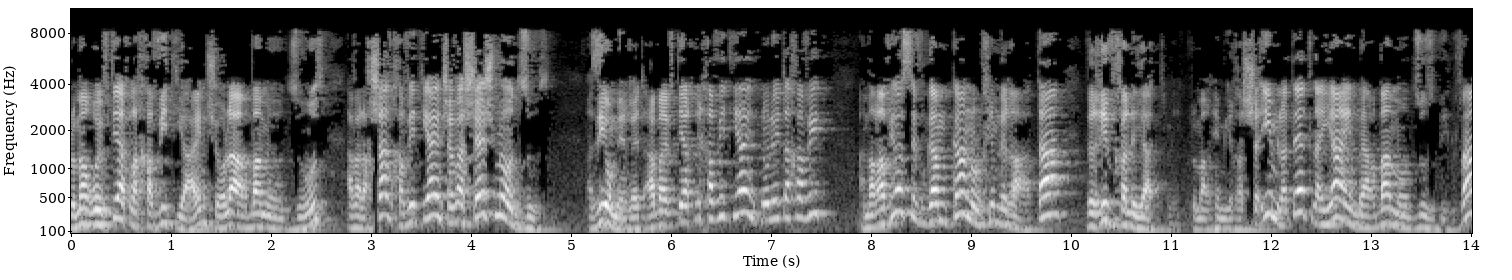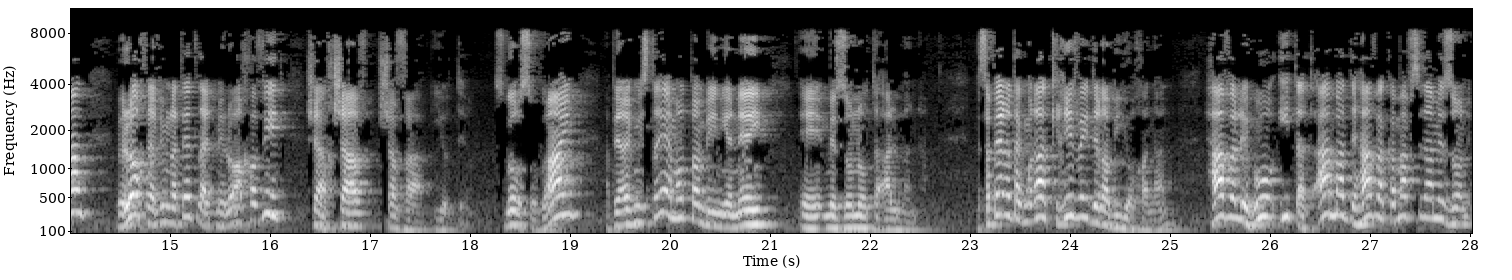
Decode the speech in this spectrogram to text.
כלומר, הוא הבטיח לה חבית יין שעולה 400 זוז, אבל עכשיו חבית יין שווה 600 זוז. אז היא אומרת, אבא הבטיח לי חבית יין, תנו לי את החבית. אמר רב יוסף, גם כאן הולכים לרעתה ורווחא ליתמי. כלומר, הם רשאים לתת לה יין ב-400 זוז בלבד, ולא חייבים לתת לה את מלוא החבית, שעכשיו שווה יותר. סגור סוגריים, הפרק מסתיים עוד פעם בענייני אה, מזונות האלמנה. מספרת הגמרא קריבי דרבי יוחנן, הווה להו איתת אבא דהווה קמפסדה מזוני.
